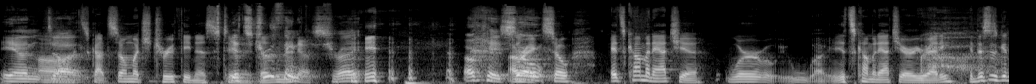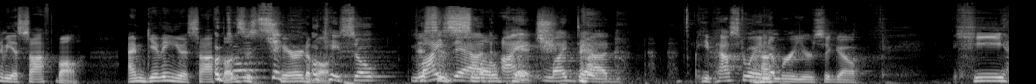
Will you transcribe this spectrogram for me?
and oh, uh, it's got so much truthiness to it's it. It's truthiness, right? okay, so All right, so it's coming at you. We're it's coming at you. Are you ready? this is going to be a softball. I'm giving you a softball. Oh, this is say, charitable. Okay, so this my dad, I, my dad, he passed away uh-huh. a number of years ago he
